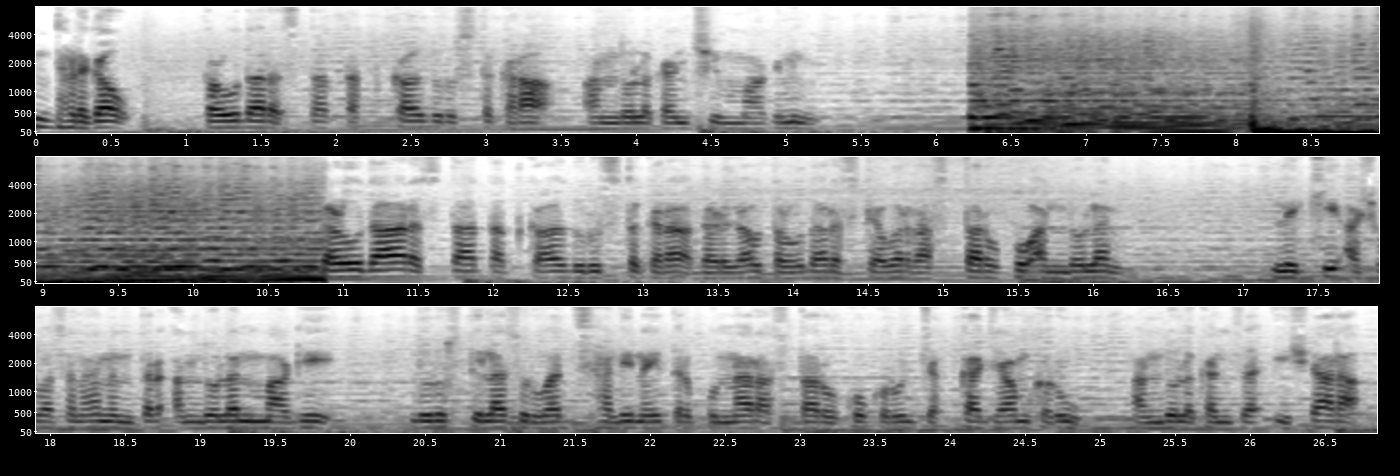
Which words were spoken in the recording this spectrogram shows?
धडगाव तळोदा रस्ता तत्काळ दुरुस्त करा आंदोलकांची मागणी. तळोदा रस्ता तत्काळ दुरुस्त करा दडगाव तळोदा रस्त्यावर रास्ता रोको आंदोलन. लेखी आश्वासनानंतर आंदोलन मागे. दुरुस्तीला सुरुवात झाली नाही तर पुन्हा रास्ता रोको करून चक्का जाम करू आंदोलकांचा इशारा.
